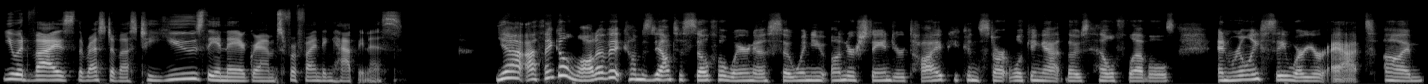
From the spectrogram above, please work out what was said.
you advise the rest of us to use the Enneagrams for finding happiness? Yeah, I think a lot of it comes down to self awareness. So, when you understand your type, you can start looking at those health levels and really see where you're at. Um,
